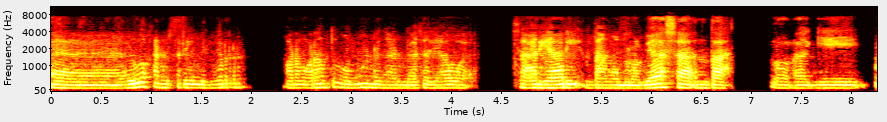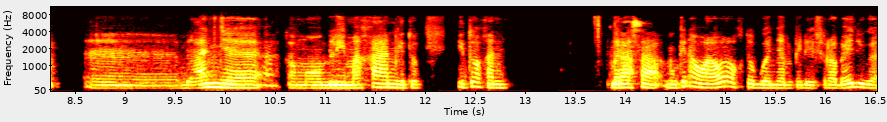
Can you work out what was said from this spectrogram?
eh, lu akan sering denger orang-orang tuh ngomong dengan bahasa Jawa sehari-hari, entah ngobrol biasa, entah lo lagi eh, belanja atau mau beli makan gitu, itu akan berasa. Mungkin awal-awal waktu gue nyampe di Surabaya juga,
